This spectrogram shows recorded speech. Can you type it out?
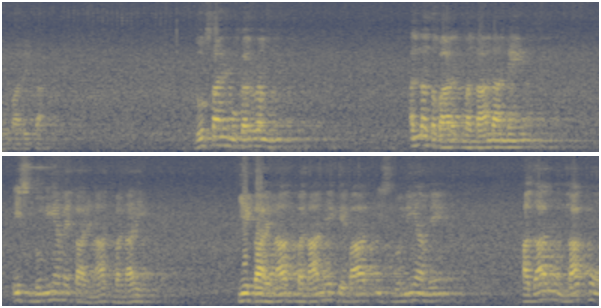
मुबारका। दोस्तान मुकर्रम। अल्लाह तबारक मताला ने इस दुनिया में कायनात बनाई। ये कायनात बनाने के बाद इस दुनिया में हज़ारों, लाखों,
